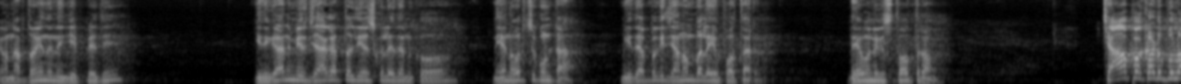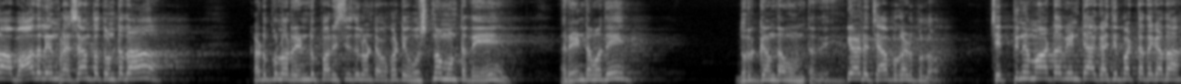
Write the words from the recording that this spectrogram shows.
ఏమన్నా అర్థమైంది నేను చెప్పేది? ఇది కానీ మీరు జాగ్రత్తలు చేసుకోలేదనుకో నేను ఓర్చుకుంటా. మీ దెబ్బకి జనం బలైపోతారు. దేవునికి స్తోత్రం. చేప కడుపులో ఆ బాధలేని ప్రశాంతత ఉంటుందా? కడుపులో రెండు పరిస్థితులు ఉంటాయి ఒకటి ఉష్ణం ఉంటుంది రెండవది దుర్గంధం ఉంటుంది. చేప కడుపులో. చెప్పిన మాట వింటే ఆ గతి పట్టదు కదా.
